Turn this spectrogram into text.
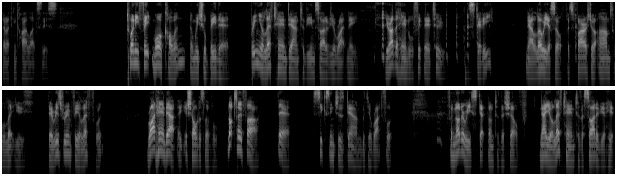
that I think highlights this. 20 feet more, Colin, and we shall be there. Bring your left hand down to the inside of your right knee. Your other hand will fit there too. Steady. Now lower yourself as far as your arms will let you. There is room for your left foot. Right hand out at your shoulders level. Not so far. There. Six inches down with your right foot. Fenodyree stepped onto the shelf. Now your left hand to the side of your hip.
